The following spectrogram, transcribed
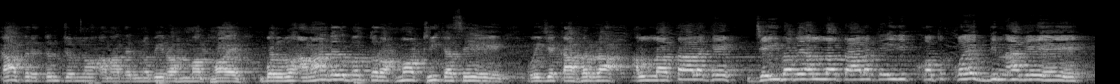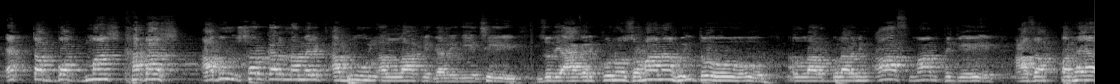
কাফেরদের জন্য আমাদের নবী রহমত হয়? বলব, আমাদের উপর তো রহমত ঠিক আছে। ওই যে কাফেররা আল্লাহ তাআলাকে, যেইভাবে আল্লাহ তাআলাকে এই কত কয়েকদিন আগে একটা বদমাস খাটাস আবুল সরকার নামের এক আবুল আল্লাহকে গালি দিয়েছি। যদি আগের কোন জমানা হইতো, আল্লাহ রব্বুল আলমিন আসমান থেকে আজাব পাঠায়া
